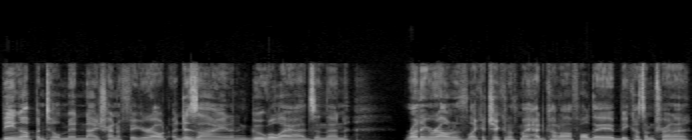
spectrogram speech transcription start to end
being up until midnight trying to figure out a design and Google ads and then running around with like a chicken with my head cut off all day because I'm trying to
